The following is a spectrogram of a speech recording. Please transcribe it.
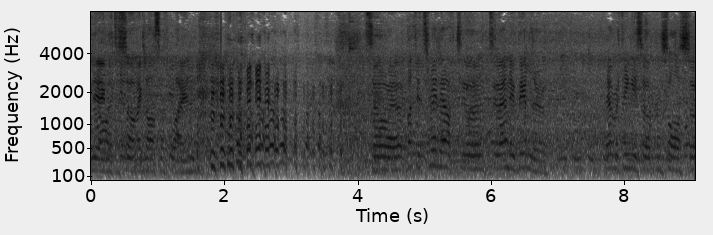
be able to serve a glass of wine. so, uh, but it's really up to, to any builder everything is open source, so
